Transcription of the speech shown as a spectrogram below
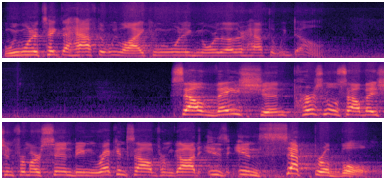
And we want to take the half that we like and we want to ignore the other half that we don't. Salvation, personal salvation from our sin, being reconciled from God, is inseparable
